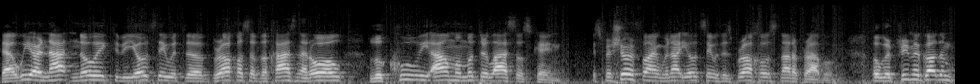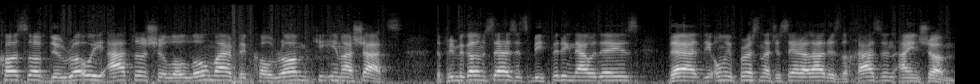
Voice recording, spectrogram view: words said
that we are not nohig to be yotzei with the brachas of the chazan at all. Lukuli alma mutter lasos kain. It's for sure fine. We're not yotzei with his brachos. Not a problem. The prima says it's befitting nowadays that the only person that should say it out loud is the chazan ayin sham.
